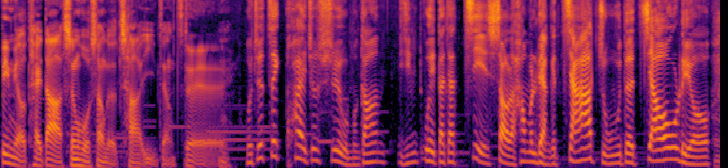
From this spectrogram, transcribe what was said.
并没有太大生活上的差异，这样子。对，我觉得这块就是我们刚刚已经为大家介绍了他们两个家族的交流，嗯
